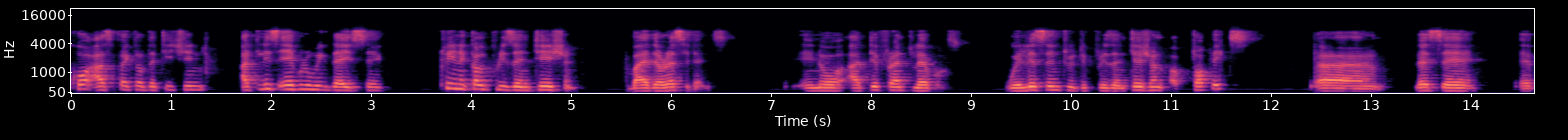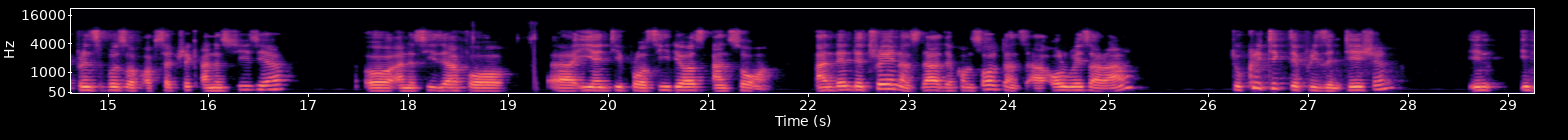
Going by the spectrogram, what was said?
core aspect of the teaching, at least every week there is a clinical presentation by the residents, you know, at different levels. We listen to the presentation of topics, uh, let's say uh, principles of obstetric anesthesia or anesthesia for uh, ENT procedures and so on. And then the trainers, that the consultants are always around to critique the presentation in, in,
